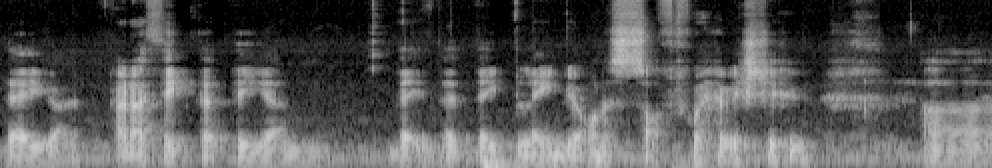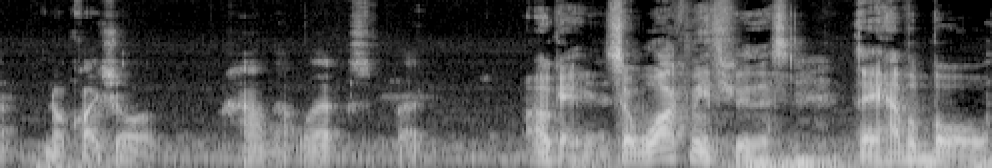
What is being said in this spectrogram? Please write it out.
there you go. And I think that the um, they that they blamed it on a software issue. Uh, not quite sure how that works, but Okay, so walk me through this. They have a bowl.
